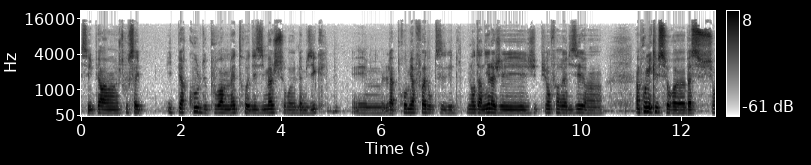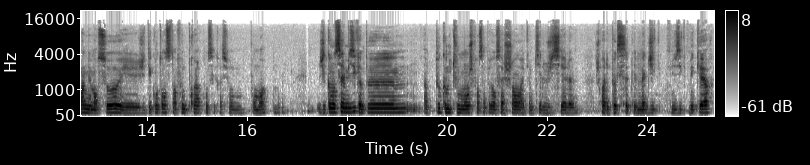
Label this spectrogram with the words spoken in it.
c'est, hyper, je trouve ça hyper cool de pouvoir mettre des images sur euh, de la musique. Et la première fois, donc l'an dernier, là, j'ai, j'ai pu enfin réaliser un, un premier clip sur, euh, bah, sur un de mes morceaux et j'étais content, c'était enfin une première consécration pour moi. J'ai commencé la musique un peu, un peu comme tout le monde, je pense, un peu dans sa chambre avec un petit logiciel. Je crois à l'époque ça s'appelait Magic Music Maker.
